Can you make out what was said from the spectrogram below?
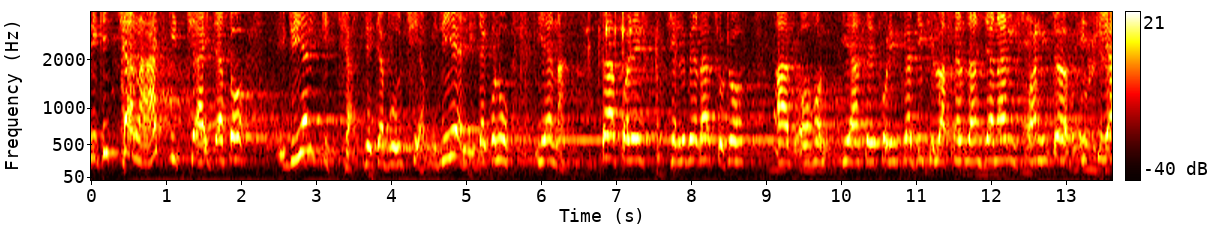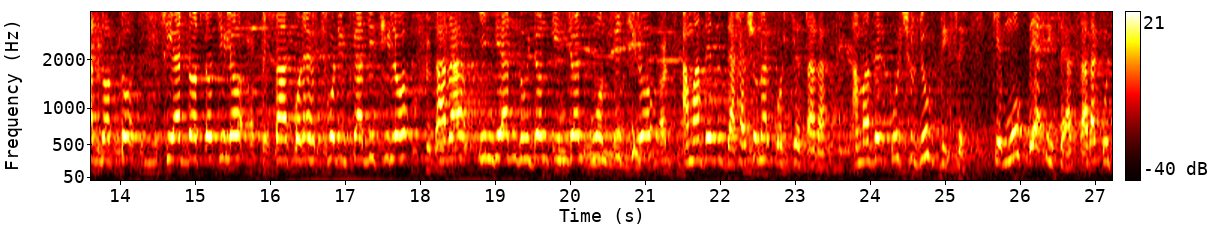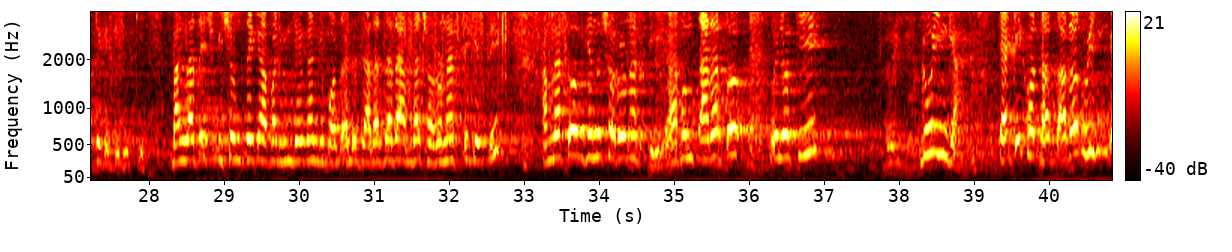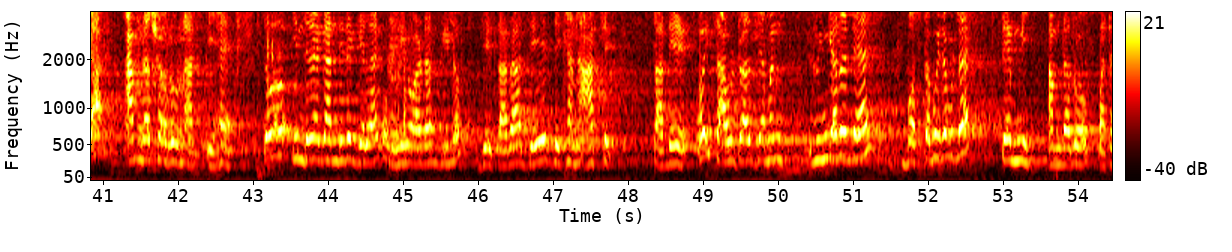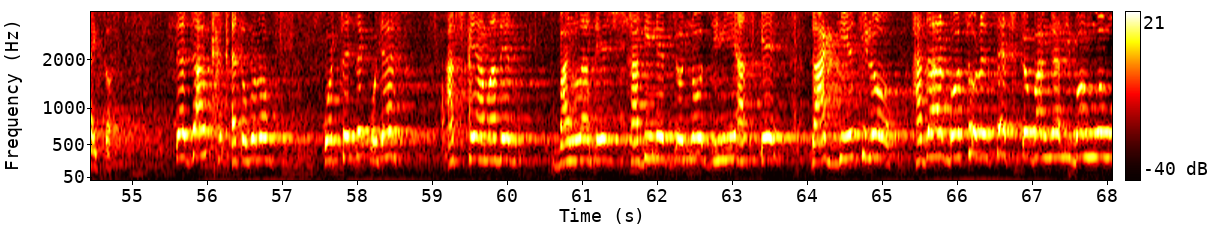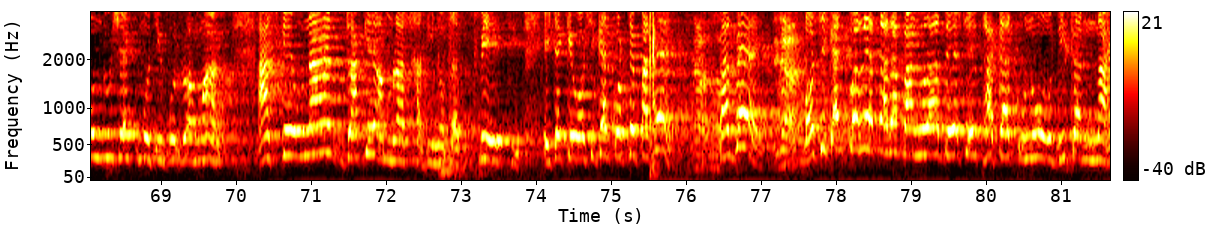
চিকিৎসা না কিচ্ছা এটা তো রিয়েল কিচ্ছা যেটা বলছি আমি রিয়েল এটা কোনো ইয়ে না। তারপরে ছেলেমেয়েরা ছোট, আর ওহন ইয়ে আছে ফরিদ গাজী ছিল আপনার জানাল ইসমানি এই সিয়ার দত্ত সিয়ার দত্ত ছিল, তারপরে ফরিদ গাজী ছিল তারা ইন্ডিয়ান দুইজন, তিনজন মন্ত্রী ছিল, আমাদের দেখাশোনা করছে তারা আমাদের খুব সুযোগ দিছে। কে মুখ দিয়ে দিছে আর তারা থেকে দিবে কি? বাংলাদেশ মিশন থেকে আবার ইন্দিরা গান্ধী বদলে যারা যারা আমরা শরণার্থী গেছি, আমরা তো ওইখানে শরণার্থী। এখন তারা তো হইল কি? রোহিঙ্গা। একই কথা, তারা রোহিঙ্গা, আমরা শরণার্থী হ্যাঁ। তো ইন্দিরা গান্ধীরে গেলাম উনি অর্ডার দিল যে তারা যে যেখানে আছে, তাদের ওই চাউল টাউল যেমন রোহিঙ্গারা দেয়, বস্তা বইরা বলে, তেমনি আমরাও পাঠাইতে হয়। তো যাও এত বড় করছে যে কইরা আজকে আমাদের বাংলাদেশ স্বাধীনের জন্য যিনি আজকে ডাক দিয়েছিল হাজার বছরের শ্রেষ্ঠ বাঙালি বঙ্গবন্ধু শেখ মুজিবুর রহমান। আজকে ওনার ডাকে আমরা স্বাধীনতা পেয়েছি। এটা কেউ অস্বীকার করতে পারবে? পারবে? অস্বীকার করলে তারা বাংলাদেশে থাকার কোনো অধিকার নাই।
